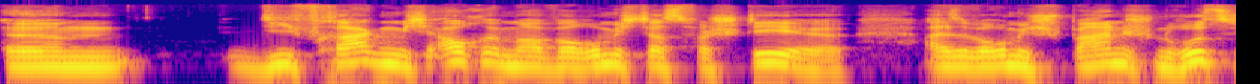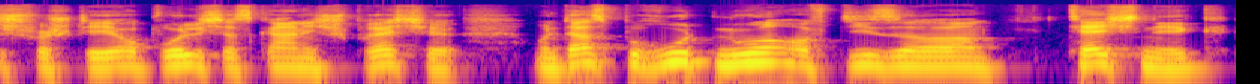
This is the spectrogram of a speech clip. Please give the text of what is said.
Ähm, die fragen mich auch immer, warum ich das verstehe. Also warum ich Spanisch und Russisch verstehe, obwohl ich das gar nicht spreche. Und das beruht nur auf dieser Technik,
